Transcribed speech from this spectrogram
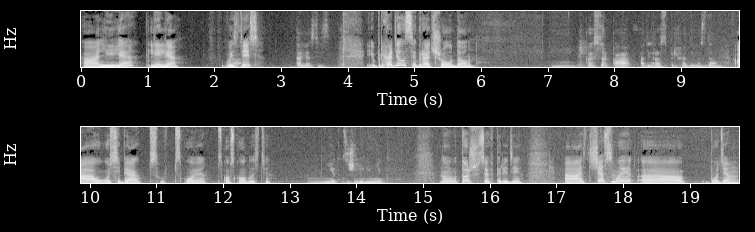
а, Лилия. Лилия, вы да. здесь? Да, я здесь. Приходилось играть шоу-даун? КСРК один раз приходилось, да. А у себя в Пскове, Псковской области? Нет, к сожалению, нет. Ну, тоже все впереди. А сейчас мы э, будем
